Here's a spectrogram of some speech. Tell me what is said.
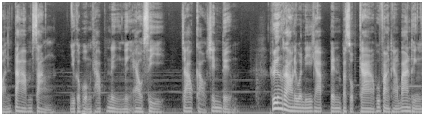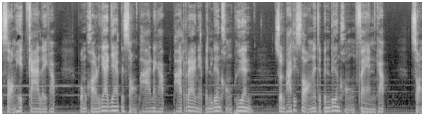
อนตามสั่ง อยู่กับผมครับ 11LC เจ้าเก่าเช่นเดิม เรื่องราวในวันนี้ครับ เป็นประสบการณ์ผู้ฟังทางบ้านถึง 2 เหตุการณ์เลยครับ ผมขออนุญาตแยกเป็น2 part นะครับ part แรกเนี่ยเป็นเรื่องของเพื่อน ส่วน part ที่2เนี่ยจะเป็นเรื่องของแฟนครับสอง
